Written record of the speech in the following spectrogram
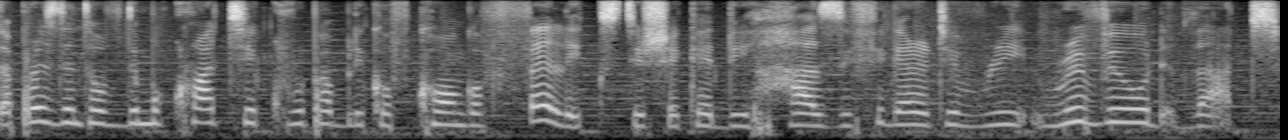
The president of Democratic Republic of Congo, Felix Tshisekedi, has figuratively revealed that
